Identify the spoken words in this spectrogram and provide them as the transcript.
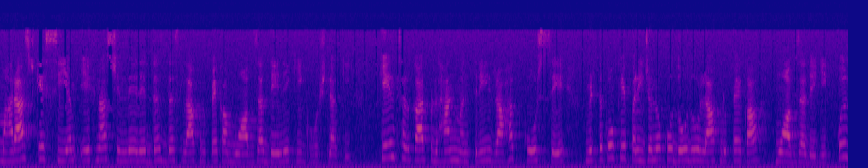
महाराष्ट्र के सीएम एकनाथ शिंदे ने 10-10 लाख रुपए का मुआवजा देने की घोषणा की। केंद्र सरकार प्रधानमंत्री राहत कोष से मृतकों के परिजनों को दो दो लाख रुपए का मुआवजा देगी। कुल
